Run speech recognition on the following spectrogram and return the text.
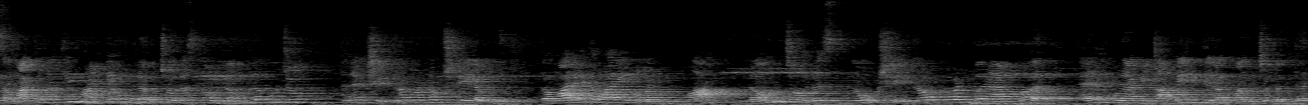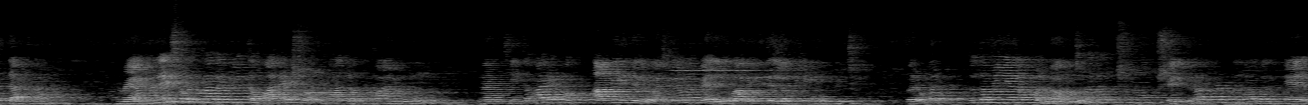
સમાતું નથી, માટે હું લંબચોરસનો લંબ લખું છું અને ક્ષેત્રફળનો ક્ષેત્ર લખું છું. તમારે તમારી નોટબુકમાં લંબચોરસનું ક્ષેત્રફળ બરાબર એલ ગુણાબી આવી રીતે લખવાનું છે બધા જ દાખલામાં. મેં ભલે શોર્ટમાં લખ્યું, તમારે શોર્ટમાં લખવાનું નથી. તમારે આવી રીતે લખવા છે. મેં પહેલું આવી રીતે લખી મૂક્યું છે. બરોબર? તો તમે અહીંયા લખો, લંબચોરસનું ક્ષેત્રફળ બરાબર એલ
